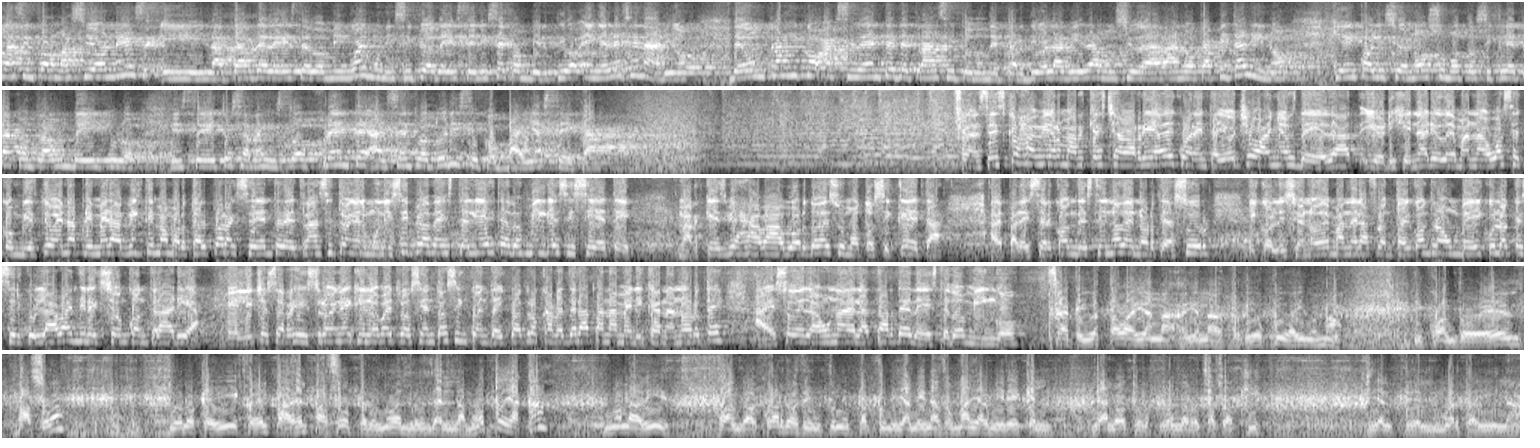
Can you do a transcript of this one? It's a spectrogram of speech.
con las informaciones y la tarde de este domingo el municipio de Estelí se convirtió en el escenario de un trágico accidente de tránsito donde perdió la vida un ciudadano capitalino quien colisionó su motocicleta contra un vehículo. Este hecho se registró frente al centro turístico Valle Azteca. Francisco Javier Márquez Chavarría, de 48 años de edad y originario de Managua, se convirtió en la primera víctima mortal por accidente de tránsito en el municipio de Estelí este 2017. Márquez viajaba a bordo de su motocicleta, al parecer con destino de norte a sur, y colisionó de manera frontal contra un vehículo que circulaba en dirección contraria. El hecho se registró en el kilómetro 154 carretera Panamericana Norte, a eso de la una de la tarde de este domingo. O sea, que yo estaba allá en la, porque yo cuido ahí nomás. Y cuando él pasó, yo lo que vi que él, él pasó, pero no, la moto de acá, no la vi. Cuando acuerdo de un impacto, ya me miré que el, ya el otro, cuando rechazó aquí, y el, el, muerto ahí. La...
